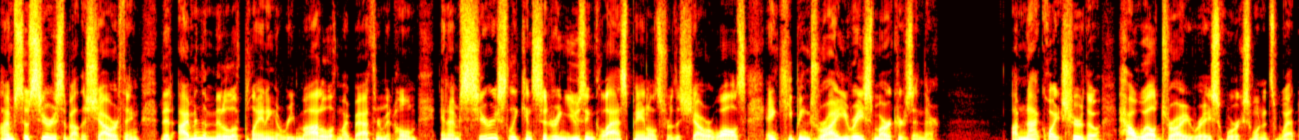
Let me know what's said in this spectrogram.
I'm so serious about the shower thing that I'm in the middle of planning a remodel of my bathroom at home, and I'm seriously considering using glass panels for the shower walls and keeping dry erase markers in there. I'm not quite sure, though, how well dry erase works when it's wet,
